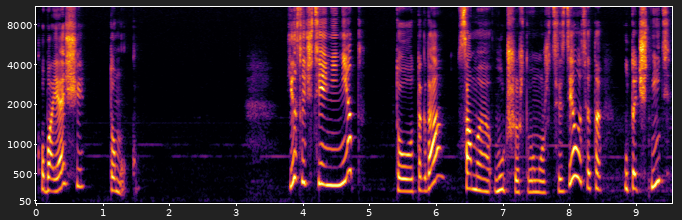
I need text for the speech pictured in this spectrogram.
Кобаяши Томоку. Если чтений нет, то тогда самое лучшее, что вы можете сделать, это уточнить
